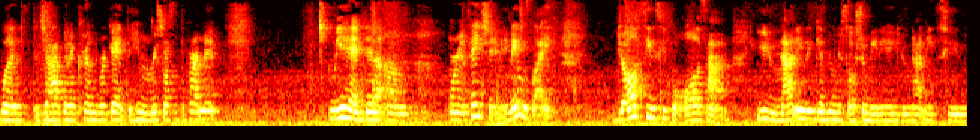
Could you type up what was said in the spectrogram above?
was the job that I currently work at, the Human Resources Department. We had did a um, orientation, and they was like, y'all see these people all the time. You do not need to give them your social media. You do not need to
